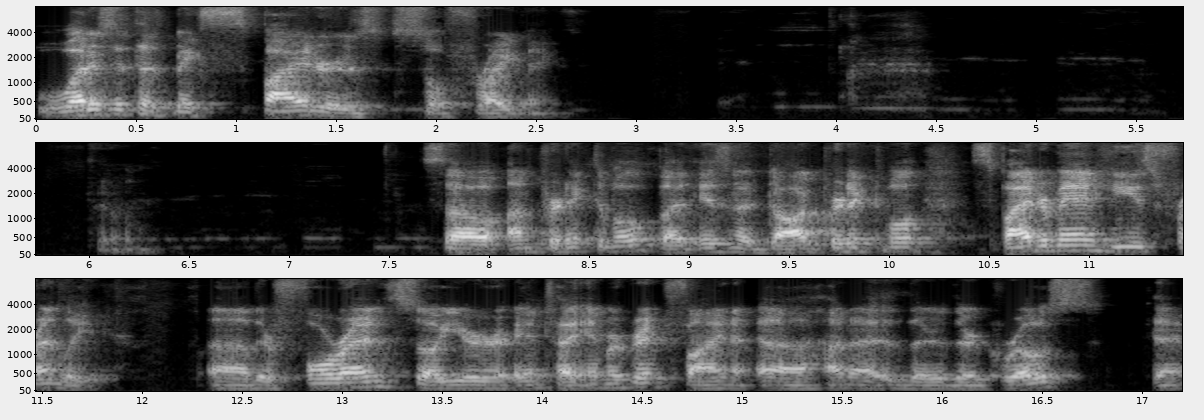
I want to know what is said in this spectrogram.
What is it that makes spiders so frightening? So unpredictable, but isn't a dog predictable? Spider Man, he's friendly. Uh, they're foreign, so you're anti-immigrant. Fine, uh, they're they're gross. Okay,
